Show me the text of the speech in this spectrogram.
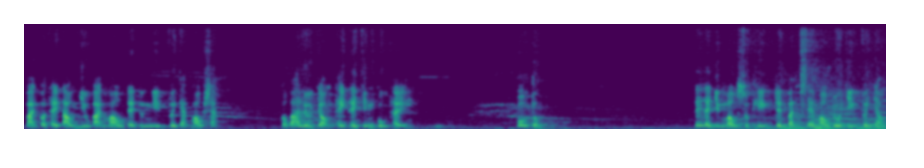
bạn có thể tạo nhiều bản màu để thử nghiệm với các màu sắc. Có 3 lựa chọn thay thế chính cụ thể. Bổ túc. Đây là những màu xuất hiện trên bánh xe màu đối diện với nhau.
